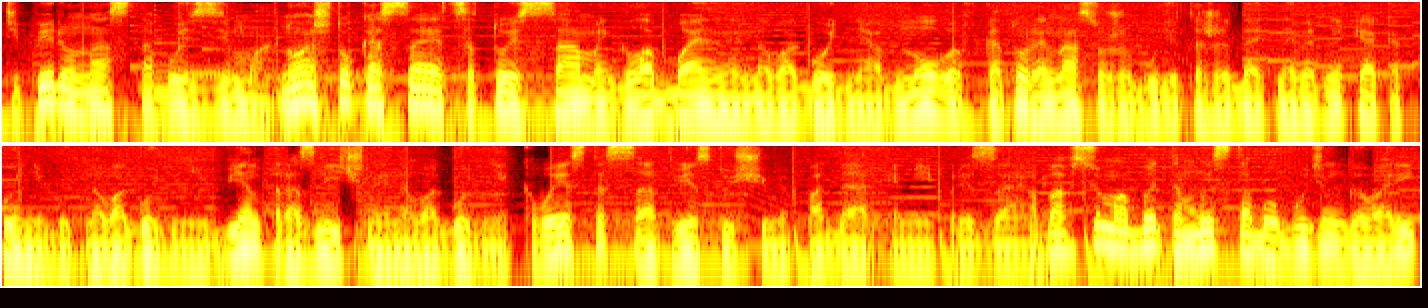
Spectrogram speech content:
Теперь у нас с тобой зима. Ну а что касается той самой глобальной новогодней обновы, в которой нас уже будет ожидать наверняка какой-нибудь новогодний ивент, различные новогодние квесты с соответствующими подарками и призами. Обо всем об этом мы с тобой будем говорить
